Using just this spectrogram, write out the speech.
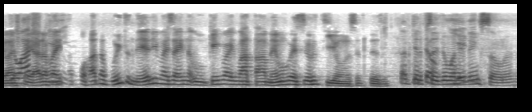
Eu, eu acho que a Yara que... vai dar porrada muito nele, mas ainda, o, quem vai matar mesmo vai ser o Theon, com certeza. É porque ele então, precisa de uma redenção, ele... né?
